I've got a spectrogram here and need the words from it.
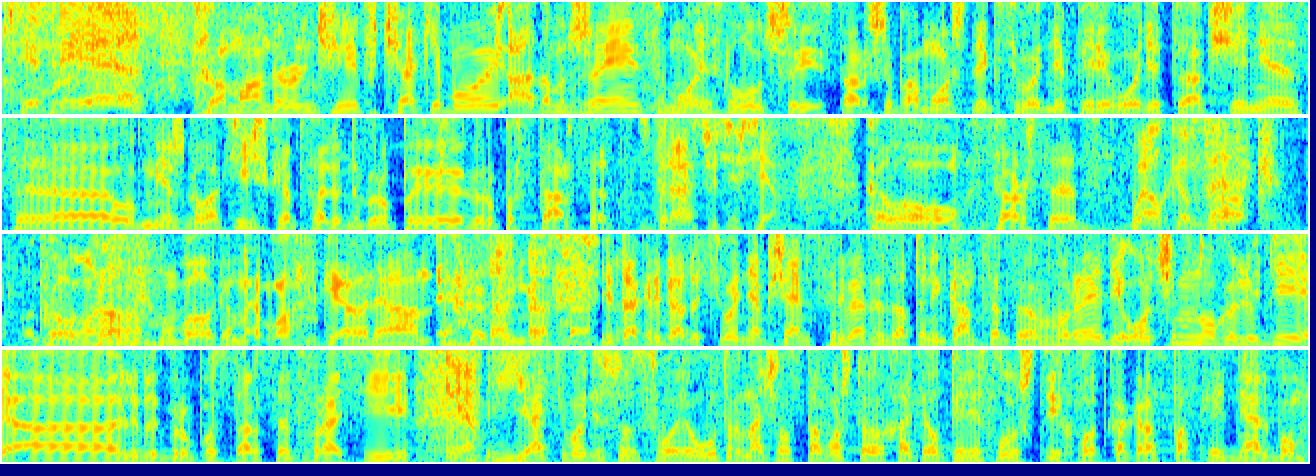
Всем привет! Commander in Chief Чаки Бой, Адам Джеймс, мой лучший старший помощник, сегодня переводит общение с э, межгалактической абсолютно группой, группа Starset. Здравствуйте всем! Hello, Starset. Welcome back! What's going on? Welcome. What's going on? Итак, ребята, сегодня общаемся с ребятами. Завтра не концерт в Реди. Очень много людей э, любят группу Starset в России. Yeah. Я сегодня свое утро начал с того, что хотел переслушать их. Вот как раз последний альбом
